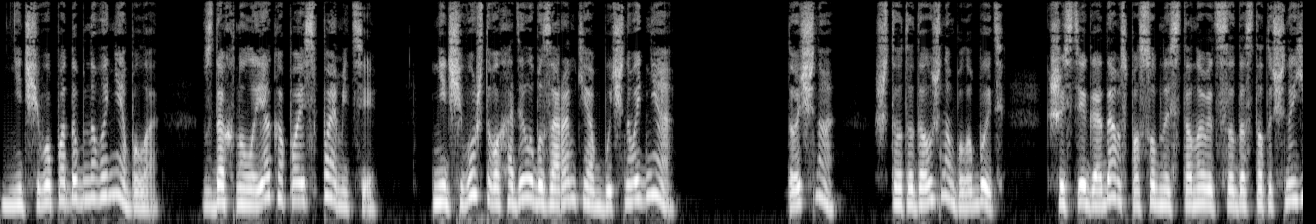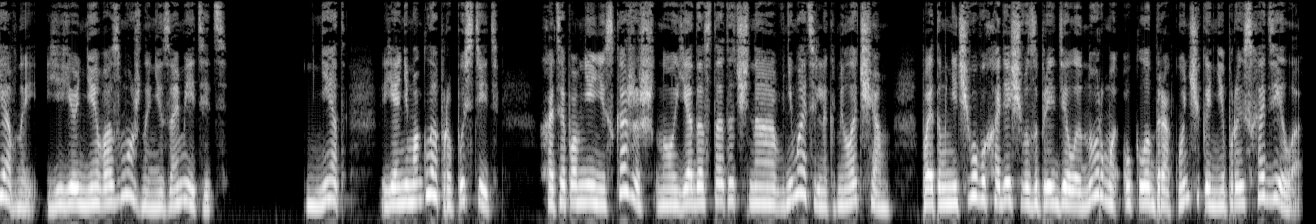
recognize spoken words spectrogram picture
«Ничего подобного не было», — вздохнула я, копаясь в памяти. «Ничего, что выходило бы за рамки обычного дня». «Точно? Что-то должно было быть. К шести годам способность становится достаточно явной, ее невозможно не заметить». «Нет, я не могла пропустить. Хотя, по мне, не скажешь, но я достаточно внимательна к мелочам, поэтому ничего выходящего за пределы нормы около дракончика не происходило.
